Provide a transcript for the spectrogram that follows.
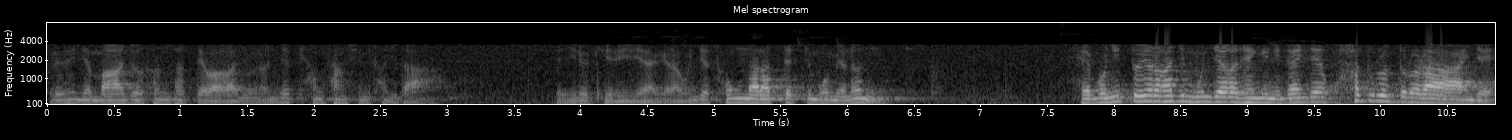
그래서 이제 마조 선사 때 와가지고는 이제 평상심선이다. 이렇게 이야기를 하고 이제 송나라 때쯤 오면은 해보니 또 여러 가지 문제가 생기니까 이제 화두를 들어라 이제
